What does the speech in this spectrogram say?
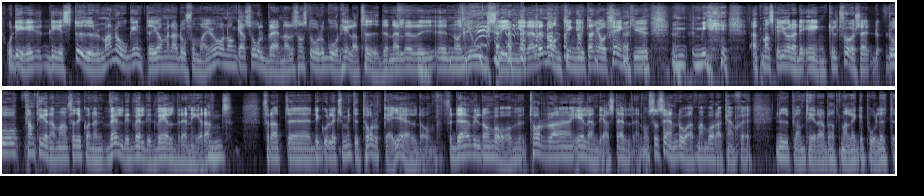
Och det, det styr man nog inte. Jag menar då får man ju ha någon gasolbrännare som står och går hela tiden eller eh, någon jordslinger eller någonting utan jag tänker ju att man ska göra det enkelt för sig. Då planterar man fikonen väldigt, väldigt väldränerat. För att eh, det går liksom inte torka ihjäl dem. För där vill de vara, torra eländiga ställen. Och så sen då att man bara kanske nyplanterar, att man lägger på lite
